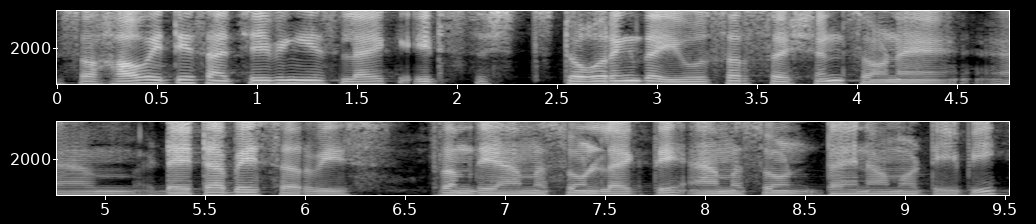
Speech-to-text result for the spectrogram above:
so how it is achieving is like it's storing the user sessions on a um, database service from the Amazon like the Amazon DynamoDB.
